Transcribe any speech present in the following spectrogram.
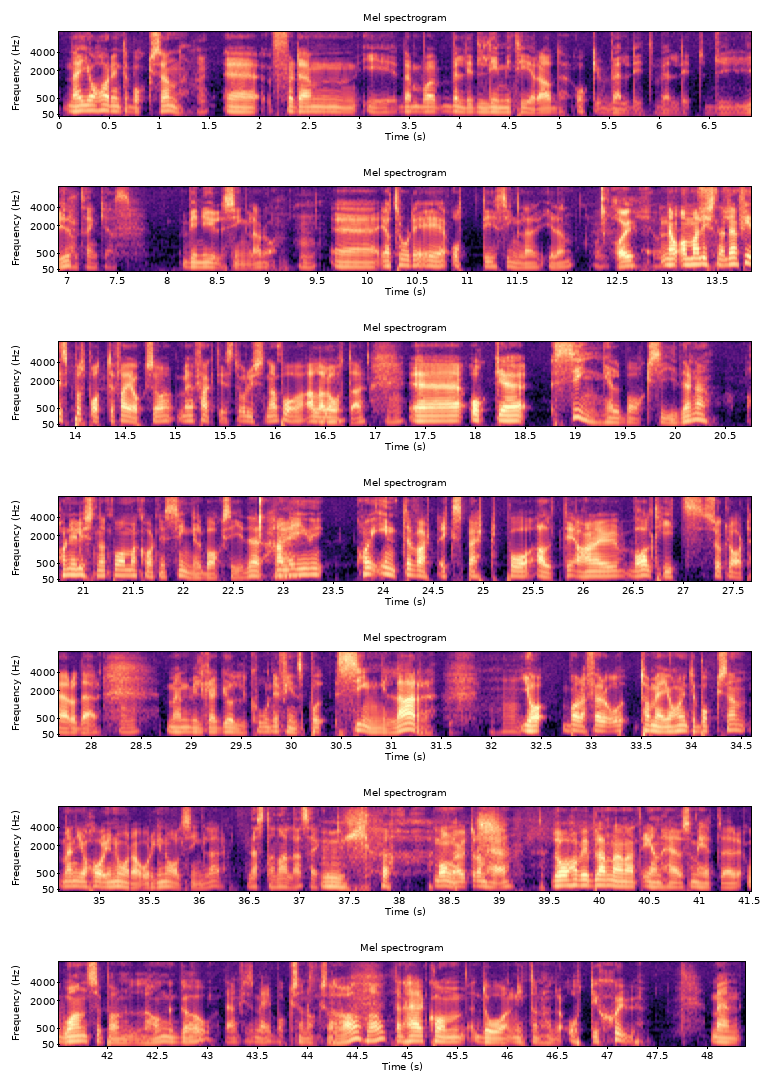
Nej, jag har inte boxen. Eh, för den, är, den var väldigt limiterad och väldigt, väldigt dyr. Kan tänkas. Vinylsinglar då. Mm. Eh, jag tror det är 80 singlar i den. Oj. Nå, om man lyssnar, den finns på Spotify också, men faktiskt, att lyssna på alla Mm. låtar. Eh, och eh, singelbaksidorna. Har ni lyssnat på McCartneys singelbaksidor? Han är Nej. ju, har ju inte varit expert på alltid. Han har ju valt hits såklart här och där. Mm. Men vilka guldkorn det finns på singlar. Mhm. Jag, bara för att ta med, jag har ju inte boxen, men jag har ju några originalsinglar. Nästan alla säkert. Mm. Många utav de här. Då har vi bland annat en här som heter Once upon long ago. Den finns med i boxen också. Ja, ja. Den här kom då 1987. Men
